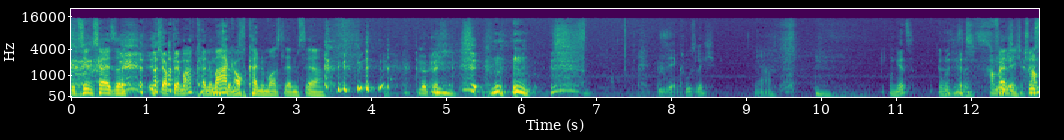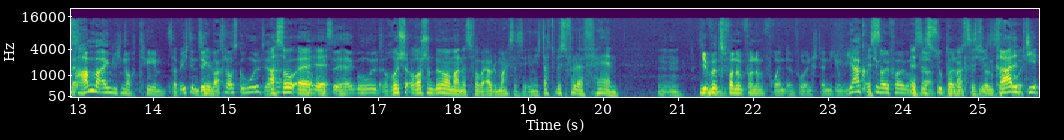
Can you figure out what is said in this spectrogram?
Beziehungsweise Ich glaube, der mag keine mag Moslems. auch keine Moslems, ja. Wirklich. Sehr gruselig. ja. Und jetzt? Und jetzt haben wir, Fertig, nicht, tschüss. haben, haben wir eigentlich noch Themen? Jetzt habe ich den Dick Themen. Bach rausgeholt. Ja? Ach so, äh, haben äh, uns hergeholt. Roche, Roche und Böhmermann ist vorbei, aber du magst das eh nicht. Ich dachte, du bist voll der Fan. Mhm. Mir wird's von einem, von einem Freund empfohlen, ständig irgendwie. Ja, guck Es, die neue Folge. es bla. ist super es lustig. Und gerade doch dir,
